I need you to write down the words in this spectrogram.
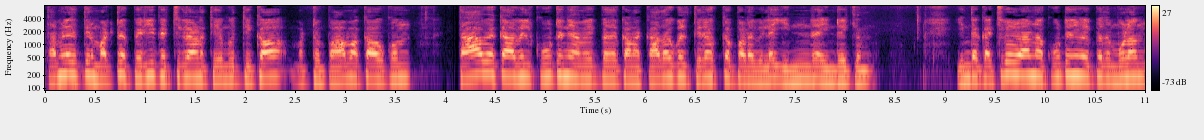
தமிழகத்தின் மற்ற பெரிய கட்சிகளான தேமுதிக மற்றும் பாமகவுக்கும் தாவகாவில் கூட்டணி அமைப்பதற்கான கதவுகள் திறக்கப்படவில்லை இன்ற இன்றைக்கும். இந்த கட்சிகளுடனான கூட்டணி வைப்பதன் மூலம்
